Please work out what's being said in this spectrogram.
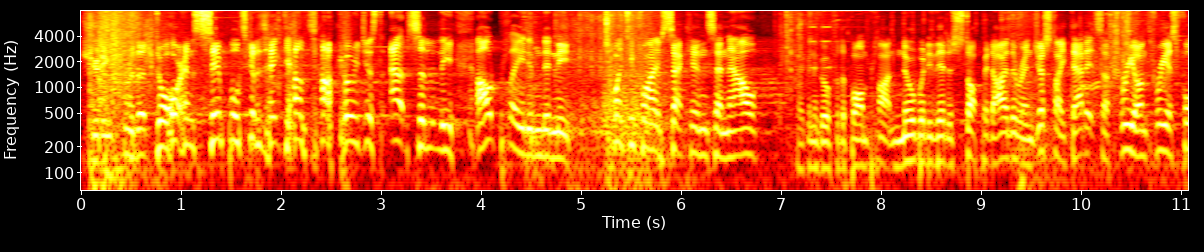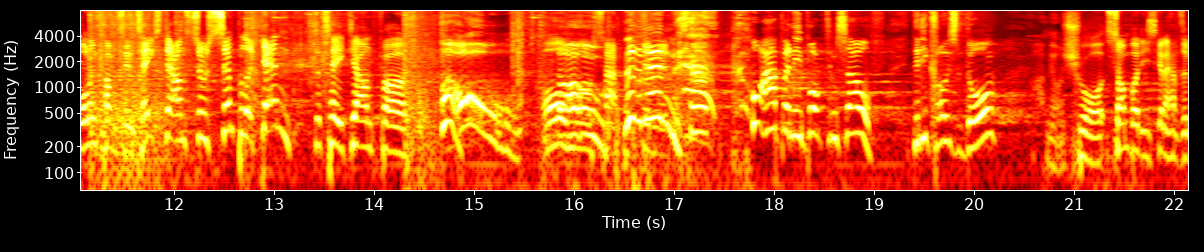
Shooting through the door, and s1mple's going to take down Taco. He just absolutely outplayed him, didn't he? 25 seconds, and now they're going to go for the bomb plant. Nobody there to stop it either. And just like that, it's a three on three as Fallen comes in, takes down So Simple again to take down for. Oh! Almost Oh, happened. let him in! what happened? He blocked himself. Did he close the door? I'm not sure. Somebody's going to have to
